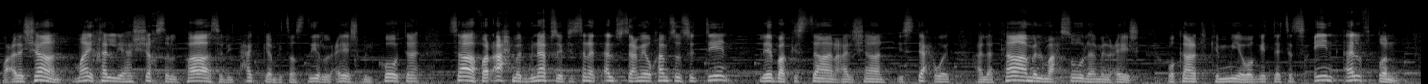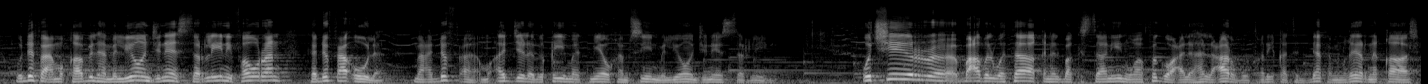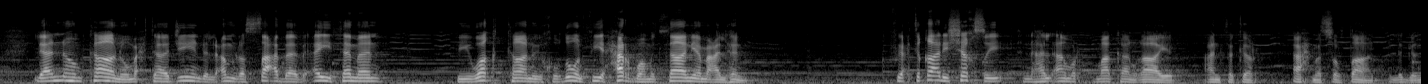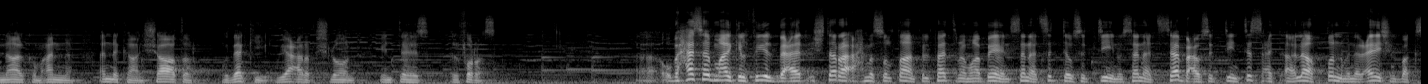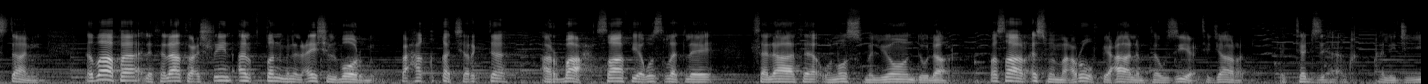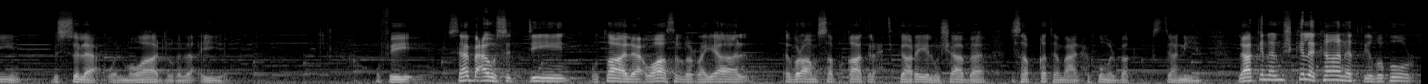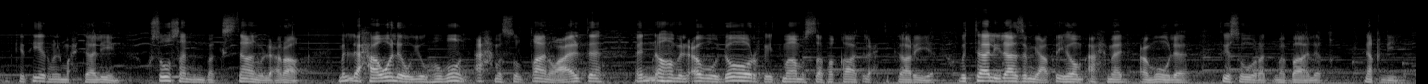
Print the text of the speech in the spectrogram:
وعلشان ما يخلي هالشخص الفاسد يتحكم في تصدير العيش بالكوتا سافر أحمد بنفسه في سنة 1965 لباكستان علشان يستحوذ على كامل محصولها من العيش وكانت الكمية وقتها 90 ألف طن. ودفع مقابلها مليون جنيه استرليني فورا كدفعة أولى مع دفعة مؤجلة بقيمة 150 مليون جنيه استرليني وتشير بعض الوثائق إن الباكستانيين وافقوا على هالعرض وطريقة الدفع من غير نقاش لأنهم كانوا محتاجين للعملة الصعبة بأي ثمن في وقت كانوا يخوضون فيه حربهم الثانية مع الهند. في اعتقادي الشخصي إن هالأمر ما كان غايب عن فكر أحمد سلطان اللي قلنا لكم عنه أنه كان شاطر وذكي ويعرف شلون ينتهز الفرص. آه، وبحسب مايكل فيلد بعد اشترى أحمد سلطان في الفترة ما بين سنة 66 وسنة 67 9000 طن من العيش الباكستاني إضافة ل 23 ألف طن من العيش البورمي فحققت شركته أرباح صافية وصلت ل ثلاثة ونص مليون دولار فصار اسمه معروف في عالم توزيع تجارة التجزئة الخليجيين بالسلع والمواد الغذائية. وفي 67 وطالع واصل للريال ابرام الصفقات الاحتكارية المشابهة لصفقته مع الحكومة الباكستانية، لكن المشكلة كانت في ظهور الكثير من المحتالين خصوصا من باكستان والعراق، من اللي حاولوا يوهمون أحمد سلطان وعائلته إنهم يلعبوا دور في إتمام الصفقات الاحتكارية، وبالتالي لازم يعطيهم أحمد عمولة في صورة مبالغ نقدية.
